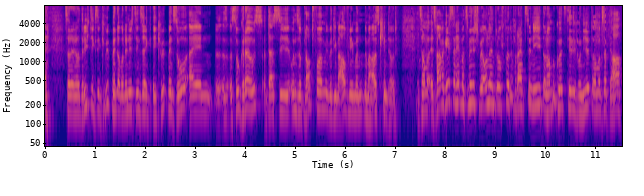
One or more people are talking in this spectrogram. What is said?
sondern er hat richtiges Equipment, aber dann ist unser Equipment so ein äh, so groß, dass sie unsere Plattform, über die wir aufnehmen, nicht mehr auskennt hat. Jetzt, haben wir, jetzt waren wir gestern, hätten wir zumindest schon mal online getroffen, der Franz und ich, dann haben wir kurz telefoniert, dann haben wir gesagt, ja,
